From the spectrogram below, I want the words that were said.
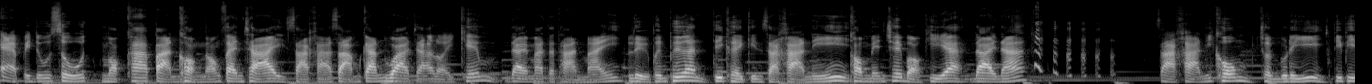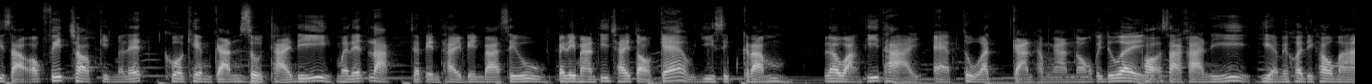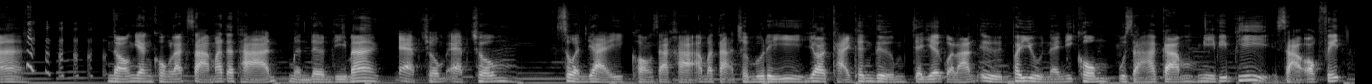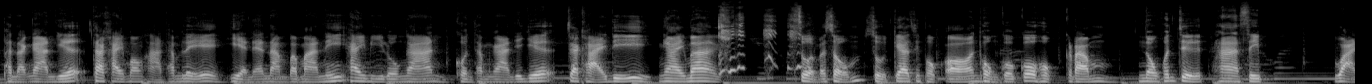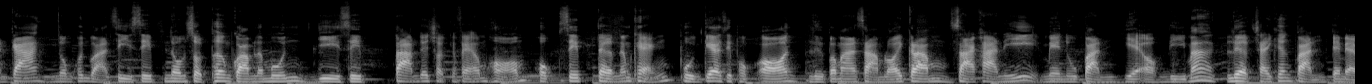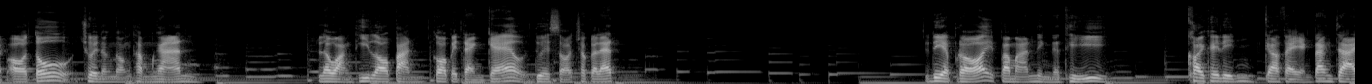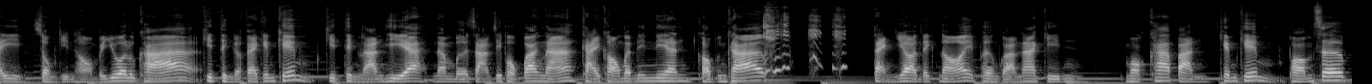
แอบไปดูสูตรมอคค่าปั่นของน้องแฟนชาย สาขา 3 กันว่าจะอร่อยเข้มได้มาตรฐานไหม หรือเพื่อนๆ ที่เคยกินสาขานี้ คอมเมนต์ช่วยบอกเฮียได้นะ สาขานิคม ชนบุรี พี่พี่สาวออฟฟิศชอบกินเมล็ด ครัวเค็มกันสูตรขายดี เมล็ดหลักจะเป็นไทยเบนบาซิล ปริมาณที่ใช้ต่อแก้ว 20 กรัมระหว่างที่ถ่ายแอบตรวจการทำงานน้องไปด้วย เพราะสาขานี้เฮียไม่ค่อยได้เข้ามา น้องยังคงรักษามาตรฐานเหมือนเดิมดีมาก แอบชมแอบชม ส่วนใหญ่ของสาขาอมตะชนบุรี ยอดขายเครื่องดื่มจะเยอะกว่าร้านอื่นเพราะอยู่ในนิคม อุตสาหกรรม มีพี่ๆ สาวออฟฟิศพนักงานเยอะ ถ้าใครมองหาทำเล เฮียแนะนำประมาณนี้ให้มีโรงงาน คนทำงานเยอะๆ จะขายดีง่ายมาก ส่วนผสมสูตรแก้ว 16 ออนผงโกโก้ 6 กรัม นมข้นจืด 50 หวานกลาง นมข้นหวาน 40 นมสดเพิ่มความละมุน 20 ตามด้วยช็อตกาแฟหอมๆ 60 เติมน้ำแข็งผูนแก้ว 16 ออน หรือประมาณ 300 กรัม สาขานี้เมนูปั่นเฮียออกดีมาก เลือกใช้เครื่องปั่นเป็นแบบออโต้ช่วยน้องๆทำงาน ระหว่างที่รอปั่นก็ไปแต่งแก้วด้วยซอสช็อกโกแลต เรียบร้อยประมาณ 1 นาที คอยเคยลิ้น กาแฟอย่างตั้งใจ ส่งกลิ่นหอมไปยั่วลูกค้า คิดถึงกาแฟเข้มๆ คิดถึงร้านเฮียนัมเบอร์ 36 บ้างนะ ขายของแบบเนียนๆ ขอบคุณครับ แต่งยอดเล็กน้อยเพิ่มความน่ากินมอคค่าปั่นเข้มๆ พร้อมเสิร์ฟ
